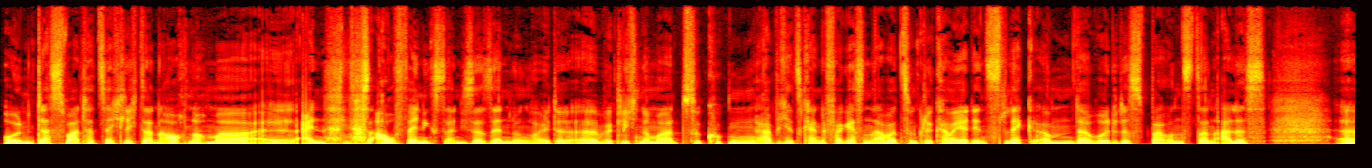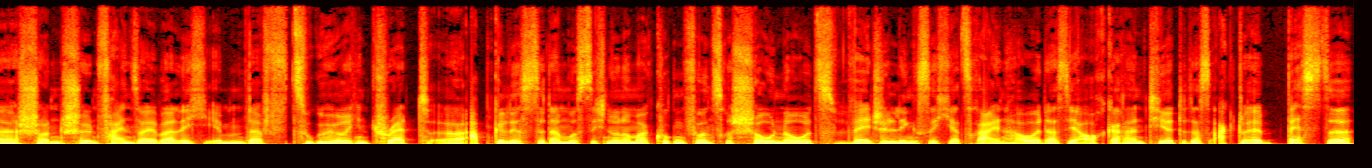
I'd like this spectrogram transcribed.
und das war tatsächlich dann auch nochmal äh, ein, das Aufwendigste an dieser Sendung heute, äh, wirklich nochmal zu gucken, habe ich jetzt keine vergessen, aber zum Glück haben wir ja den Slack, ähm, da wurde das bei uns dann alles äh, schon schön fein säuberlich im dazugehörigen Thread äh, abgelistet, da musste ich nur nochmal gucken für unsere Show Notes, welche Links ich jetzt reinhaue, dass ihr auch garantiert das aktuell beste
